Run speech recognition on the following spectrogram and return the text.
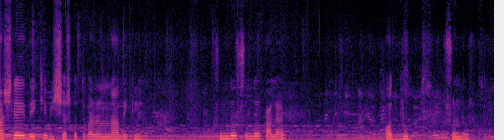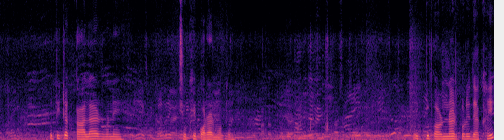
আসলে দেখে বিশ্বাস করতে পারবেন না, দেখলে। সুন্দর সুন্দর কালার। অদ্ভুত সুন্দর। প্রতিটা কালার মানে চোখে পড়ার মতন। একটু কর্নার করে দেখাই।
